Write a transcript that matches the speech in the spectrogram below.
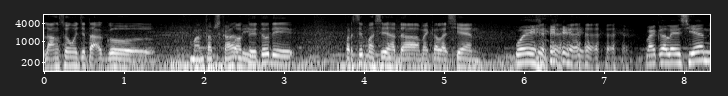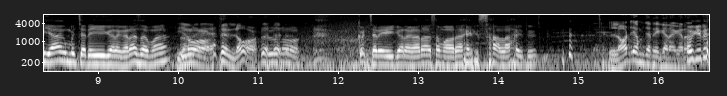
langsung mencetak gol. mantap sekali. Waktu itu di Persib masih ada Michael Essien. Weh, Michael Essien yang mencari gara-gara sama Ya, Lord. Lord. Lord. Kok cari gara-gara sama orang yang salah itu? Lord yang mencari gara-gara. Oh gitu.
